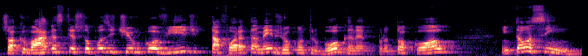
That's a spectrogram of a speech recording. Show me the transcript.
Só que o Vargas testou positivo Covid, tá fora também do jogo contra o Boca, né? Protocolo. Então, assim,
